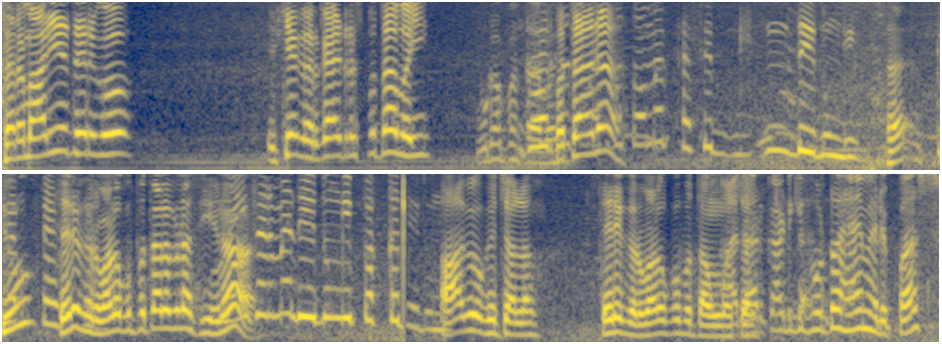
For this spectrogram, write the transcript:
शर्म आ रही है तेरे को? इसके घर का एड्रेस पता भाई? पूरा पता है है ना? तो मैं पैसे दे दूँगी। है? क्यों? तेरे घर वालों को पता लगना चाहिए ना। सर मैं दे दूँगी पक्का दे दूँगी। आगे होके चल। तेरे घर वालों को बताऊँगा आधार कार्ड की फ़ोटो है मेरे पास।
